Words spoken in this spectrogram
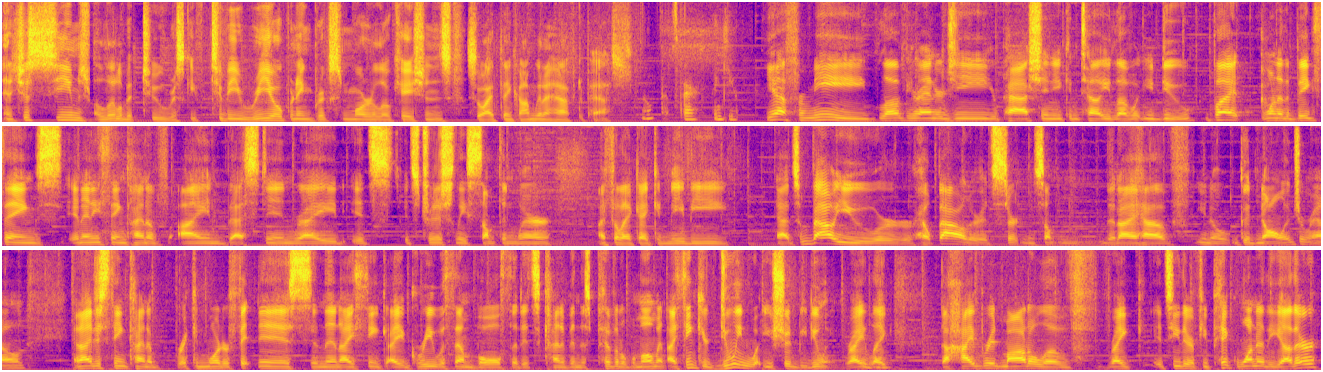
And it just seems a little bit too risky to be reopening bricks and mortar locations. So I think I'm going to have to pass. No, that's fair. Thank you. Yeah, for me, love your energy, your passion. You can tell you love what you do. But one of the big things in anything kind of I invest in, right? It's it's traditionally something where I feel like I can maybe add some value or help out, or it's certain something that I have, you know, good knowledge around. And I just think kind of brick and mortar fitness, and then I think I agree with them both that it's kind of in this pivotal moment. I think you're doing what you should be doing, right? Mm-hmm. Like the hybrid model of like it's either if you pick one or the other,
